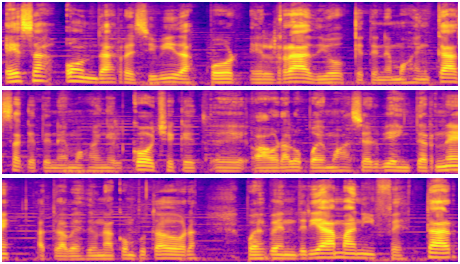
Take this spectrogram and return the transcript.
Esas ondas recibidas por el radio que tenemos en casa, que tenemos en el coche, que eh, ahora lo podemos hacer vía internet a través de una computadora, pues vendría a manifestar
